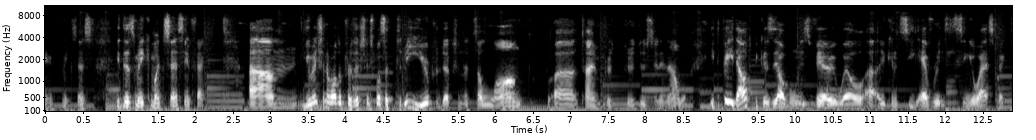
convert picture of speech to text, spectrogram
Okay, makes sense. It does make much sense, in fact. Um, you mentioned about the production. It was a three-year production. That's a long uh, time pro- producing an album. It paid out because the album is very well. Uh, you can see every single aspect,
